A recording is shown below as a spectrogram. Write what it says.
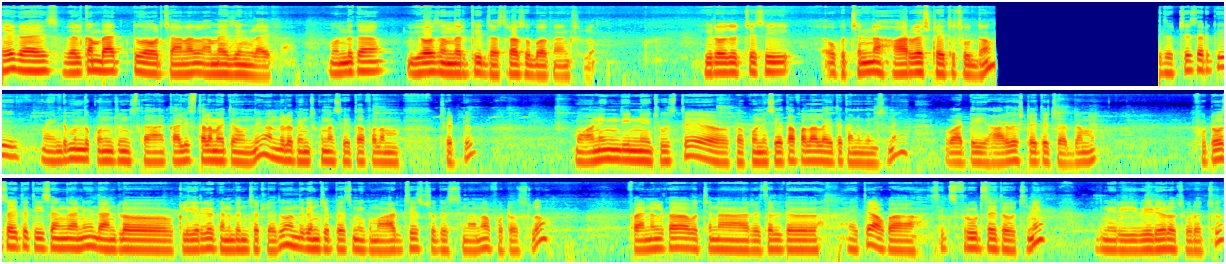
Hey guys welcome back to our channel amazing life ముందుగా viewers అందరికీ దసరా శుభాకాంక్షలు. ఈరోజు వచ్చేసి ఒక చిన్న హార్వెస్ట్ అయితే చూద్దాం. ఇది వచ్చేసరికి మా ఇంటి ముందు కొంచెం స్థా ఖాళీ స్థలం అయితే ఉంది. అందులో పెంచుకున్న సీతాఫలం చెట్టు. మార్నింగ్ దీన్ని చూస్తే ఒక కొన్ని సీతాఫలాలు అయితే కనిపించినాయి. వాటి హార్వెస్ట్ అయితే చేద్దాము. ఫొటోస్ అయితే తీసాం కానీ దాంట్లో క్లియర్గా కనిపించట్లేదు. అందుకని చెప్పేసి మీకు మార్క్ చేసి చూపిస్తున్నాను ఆ ఫొటోస్లో. ఫైనల్గా వచ్చిన రిజల్ట్ అయితే ఒక సిక్స్ ఫ్రూట్స్ అయితే వచ్చినాయి. అది మీరు ఈ వీడియోలో చూడొచ్చు.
